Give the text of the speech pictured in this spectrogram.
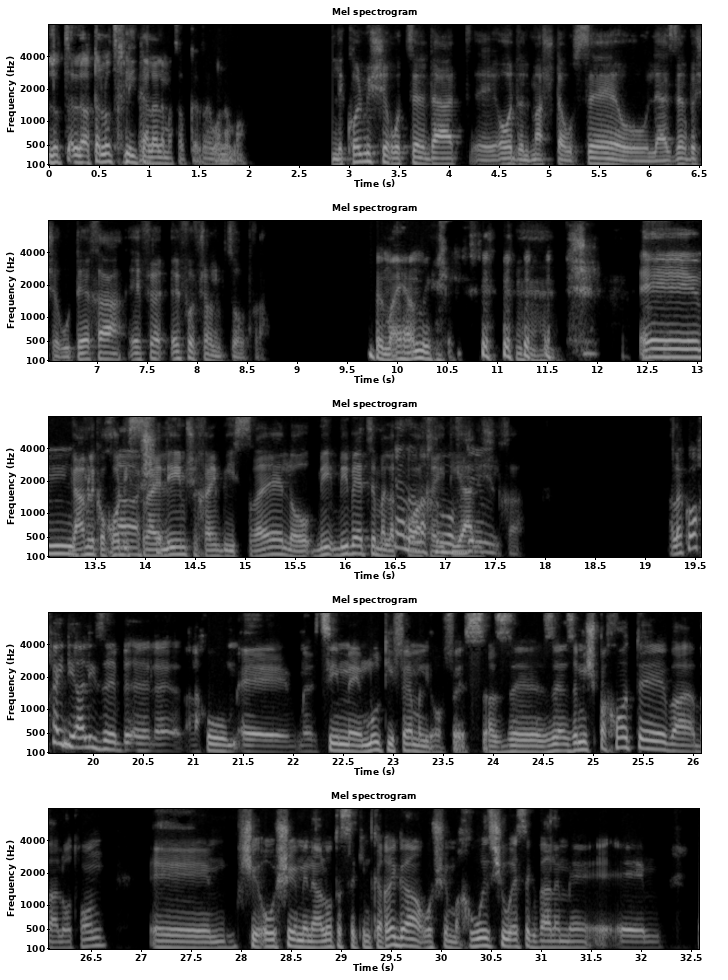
לא, לא, אתה לא צריך להיקלע למצב כזה, בוא נאמר. לכל מי שרוצה לדעת עוד על מה שאתה עושה או להיעזר בשירותיך, איפה, איפה אפשר למצוא אותך? במיאמי. אמ, גם לקוחות ישראלים שחיים בישראל, או מי, מי בעצם כן, הלקוח האידיאלי שלך? הלקוח האידיאלי זה, אנחנו אה, מריצים multi family office, אז אה, זה, זה משפחות אה, בעלות הון, שאו שמנהלות עסקים כרגע, או שמכרו איזשהו עסק והיה להם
